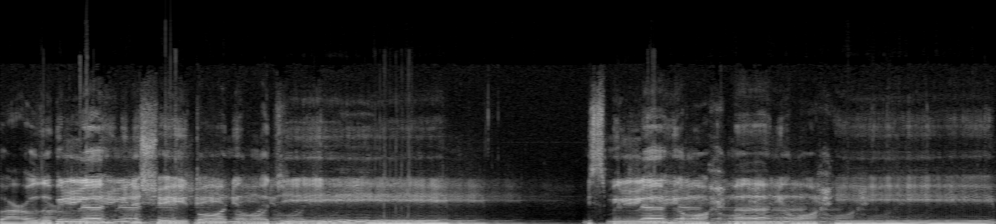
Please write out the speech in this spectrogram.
فأعوذ بالله من الشيطان الرجيم. بسم الله الرحمن الرحيم.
